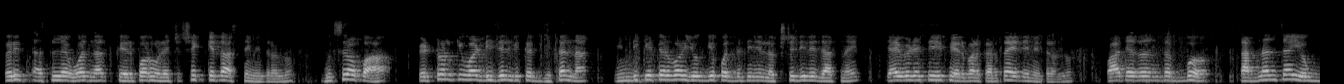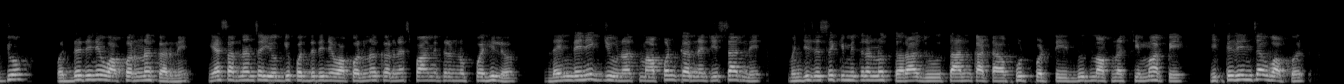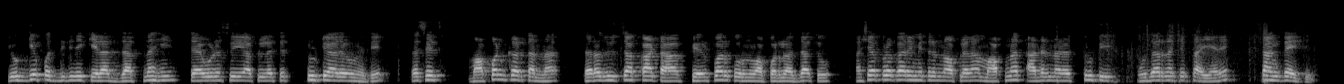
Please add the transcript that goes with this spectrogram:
करीत असलेल्या वजनात फेरफार होण्याची शक्यता असते मित्रांनो. दुसरं पहा पेट्रोल किंवा डिझेल विकत घेताना इंडिकेटरवर योग्य पद्धतीने लक्ष दिले जात नाही त्यावेळेस हे फेरफार करता येते मित्रांनो. पहा त्याच्यानंतर ब साधनांचा योग्य पद्धतीने वापर न करणे. या साधनांचा योग्य पद्धतीने वापर न करण्यास पहा मित्रांनो पहिलं दैनंदिन जीवनात मापन करण्याची साधने म्हणजे जसं की मित्रांनो तराजू ताणकाटा फुटपट्टी दूध मापनाची मापे इत्यादींचा वापर योग्य पद्धतीने केला जात नाही. त्यावेळेसही आपल्याला त्यात त्रुटी आढळून येते. तसेच मापन करताना तराजूचा काटा फेरफार करून वापरला जातो. अशा प्रकारे मित्रांनो आपल्याला मापनात आढळणाऱ्या त्रुटी उदाहरणाच्या साह्याने सांगता येतील.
